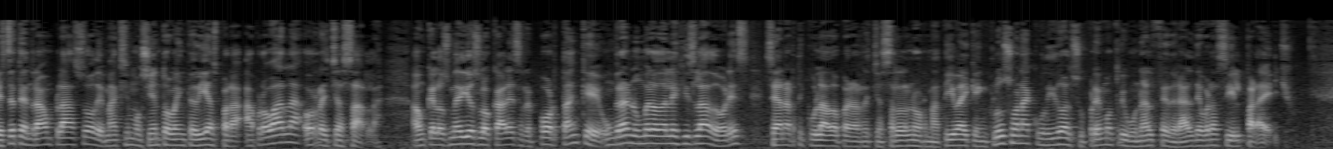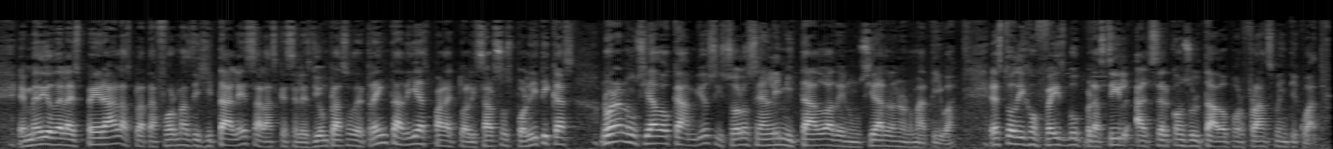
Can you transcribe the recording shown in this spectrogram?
Este tendrá un plazo de máximo 120 días para aprobarla o rechazarla, aunque los medios locales reportan que un gran número de legisladores se han articulado para rechazar la normativa y que incluso han acudido al Supremo Tribunal Federal de Brasil para ello. En medio de la espera, las plataformas digitales, a las que se les dio un plazo de 30 días para actualizar sus políticas, no han anunciado cambios y solo se han limitado a denunciar la normativa. Esto dijo Facebook Brasil al ser consultado por France 24.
